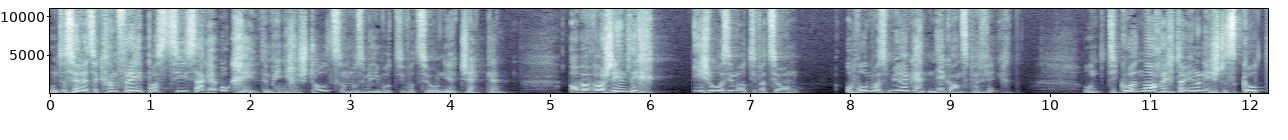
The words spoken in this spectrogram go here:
Und das soll jetzt kein Freipass sein, sagen, okay, dann bin ich stolz und muss meine Motivation nie checken. Aber wahrscheinlich ist unsere Motivation, obwohl wir uns Mühe geben, nie ganz perfekt. Und die gute Nachricht da ist, dass Gott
